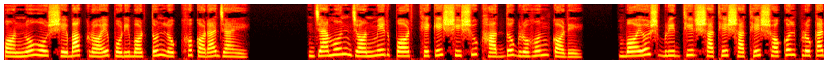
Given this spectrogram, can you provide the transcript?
পণ্য ও সেবা ক্রয়ে পরিবর্তন লক্ষ্য করা যায়। যেমন জন্মের পর থেকে শিশু খাদ্য গ্রহণ করে, বয়স বৃদ্ধির সাথে সাথে সকল প্রকার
